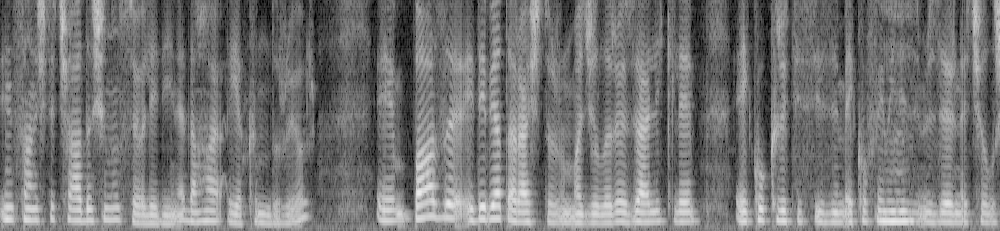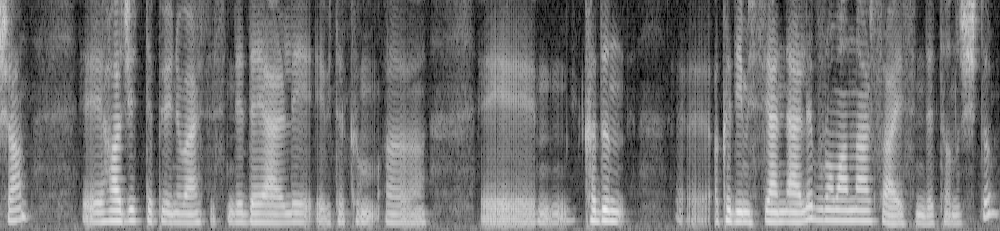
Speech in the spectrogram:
insan işte çağdaşının söylediğine daha yakın duruyor. Ee, bazı edebiyat araştırmacıları özellikle ekokritisizm, ekofeminizm hmm. üzerine çalışan e, Hacettepe Üniversitesi'nde değerli e, bir takım e, e, kadın e, akademisyenlerle bu romanlar sayesinde tanıştım.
